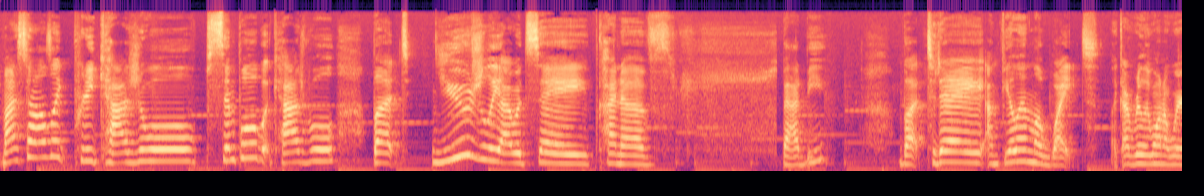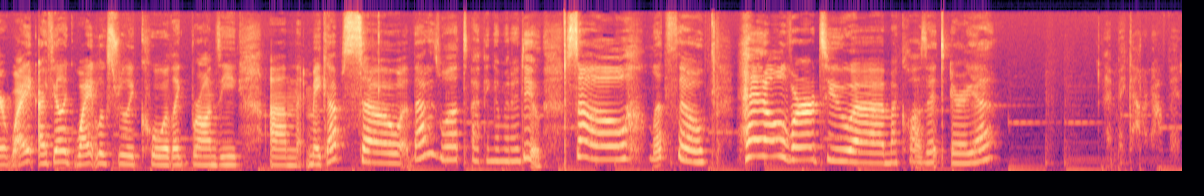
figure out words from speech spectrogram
my style is like pretty casual, simple but casual, but usually I would say kind of bad bee but today I'm feeling the white. Like I really want to wear white. I feel like white looks really cool with like bronzy um, makeup. So that is what I think I'm going to do. So let's go head over to uh, my closet area and out an outfit.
